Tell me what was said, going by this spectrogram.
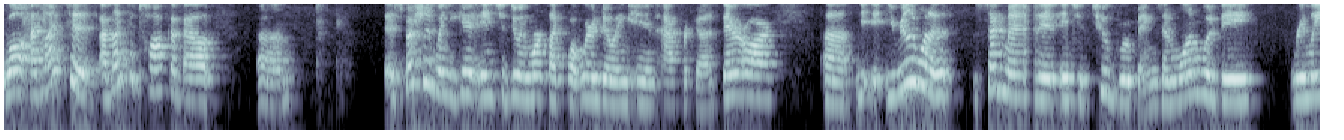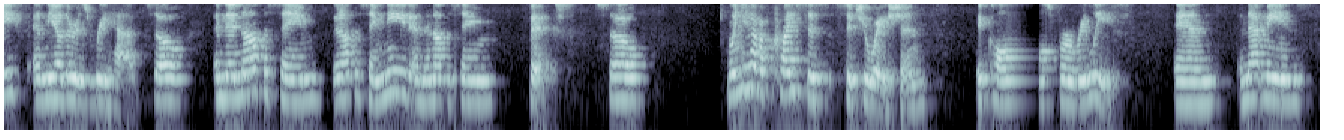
Well, I'd like to I'd like to talk about, um, especially when you get into doing work like what we're doing in Africa. There are uh, you really want to segment it into two groupings, and one would be relief, and the other is rehab. So, and they're not the same. They're not the same need, and they're not the same fix. So, when you have a crisis situation, it calls for relief, and and that means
